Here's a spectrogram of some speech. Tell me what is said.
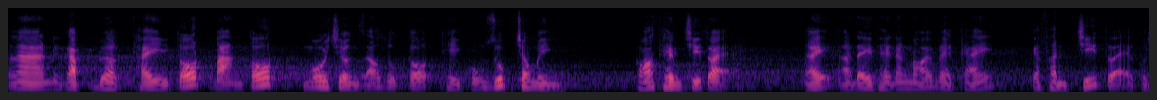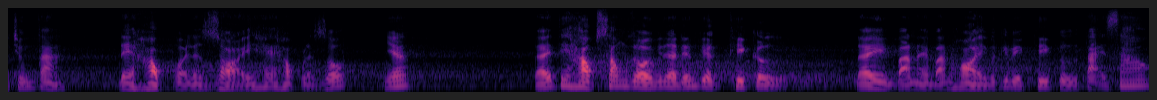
là gặp được thầy tốt bạn tốt môi trường giáo dục tốt thì cũng giúp cho mình có thêm trí tuệ. Đấy ở đây thầy đang nói về cái cái phần trí tuệ của chúng ta để học gọi là giỏi hay học là dốt nhé. Đấy thì học xong rồi bây giờ đến việc thi cử. Đây bạn này bạn hỏi về cái việc thi cử tại sao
